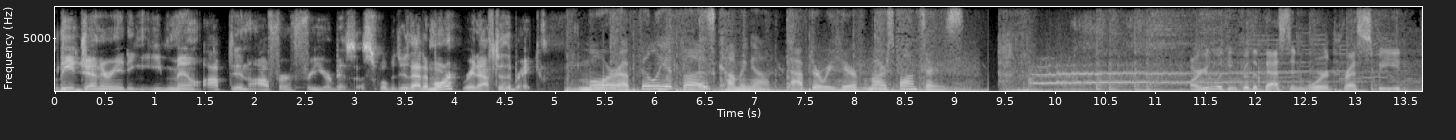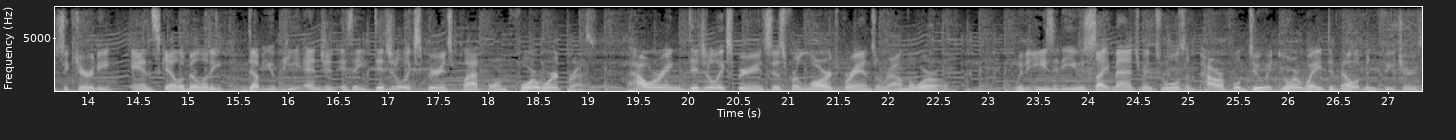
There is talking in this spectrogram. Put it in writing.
lead generating email opt in offer for your business. We'll do that and more right after the break. More affiliate buzz coming up after we hear from our sponsors. Are you looking for the best in WordPress speed, security, and scalability? WP Engine is a digital experience platform for WordPress, powering digital experiences for large brands around the world. With easy to use site management tools and powerful do it your way development features,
